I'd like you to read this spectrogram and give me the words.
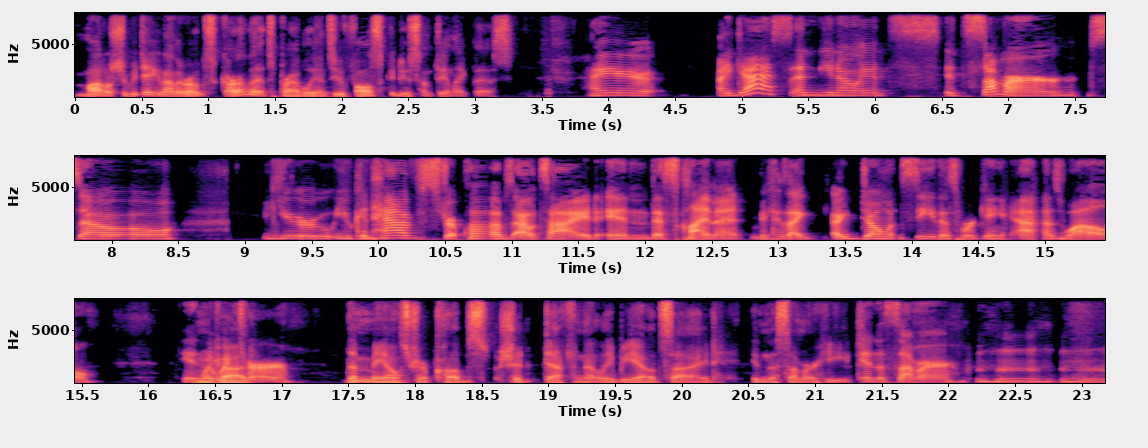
model should be taken on the road. Scarlett's probably in Sioux Falls could do something like this. I I guess and you know it's it's summer so you you can have strip clubs outside in this climate because I I don't see this working as well in Oh the God. winter The male strip clubs should definitely be outside in the summer heat. in the summer. hmm hmm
